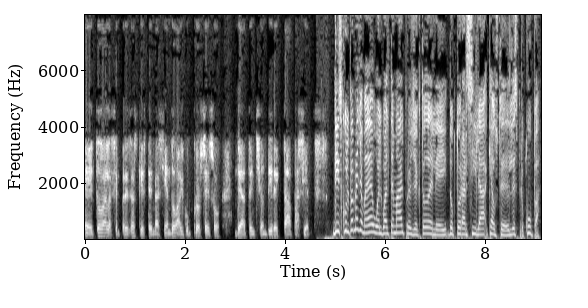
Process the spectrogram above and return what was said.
eh, todas las empresas que estén haciendo algún proceso de atención directa a pacientes. Discúlpeme, yo me devuelvo al tema del proyecto de ley, doctor Arcila, que a ustedes les preocupa.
